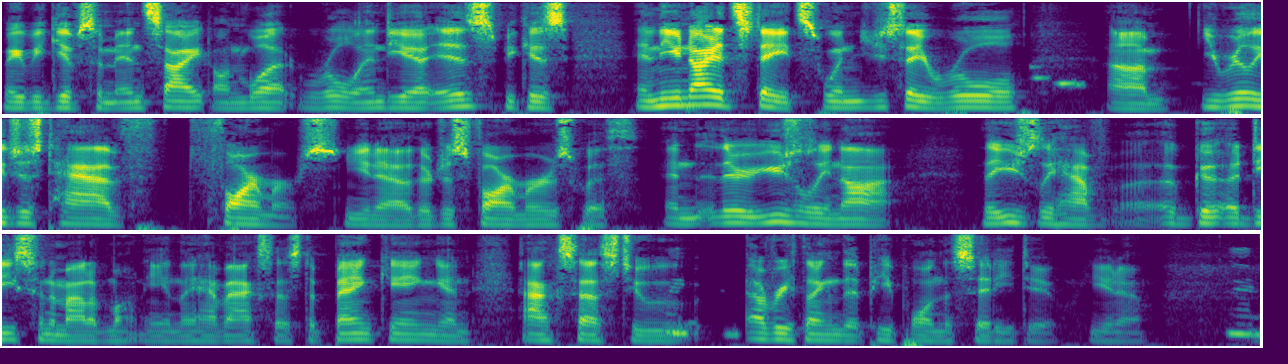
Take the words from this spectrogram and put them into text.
maybe give some insight on what rural India is? Because in the United States, when you say rural, um, you really just have farmers, you know, they're just farmers with, and they're usually not, they usually have a good, a decent amount of money and they have access to banking and access to everything that people in the city do, you know? Mm-hmm.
